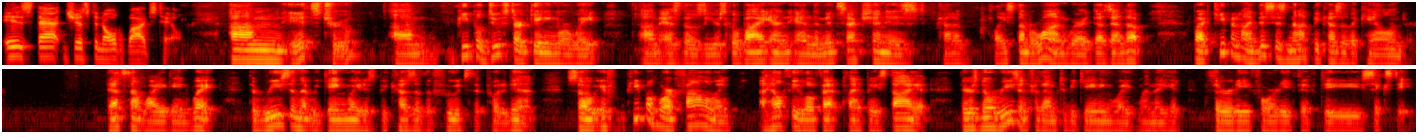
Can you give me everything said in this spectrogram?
is that just an old wives' tale? Um, it's true um, people do start gaining more weight um, as those years go by, and and the midsection is kind of place number one where it does end up. But keep in mind, this is not because of the calendar. That's not why you gain weight. The reason that we gain weight is because of the foods that put it in. So if people who are following a healthy, low-fat, plant-based diet, there's no reason for them to be gaining weight when they hit 30, 40, 50, 60.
